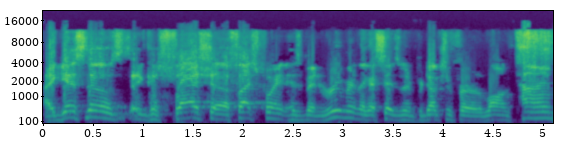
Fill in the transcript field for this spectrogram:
I guess those because Flash uh, Flashpoint has been rumored. Like I said, it's been in production for a long time.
